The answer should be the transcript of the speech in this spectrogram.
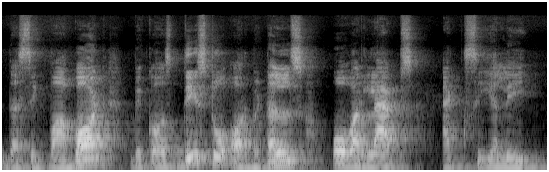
the sigma bond because these two orbitals overlaps axially.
